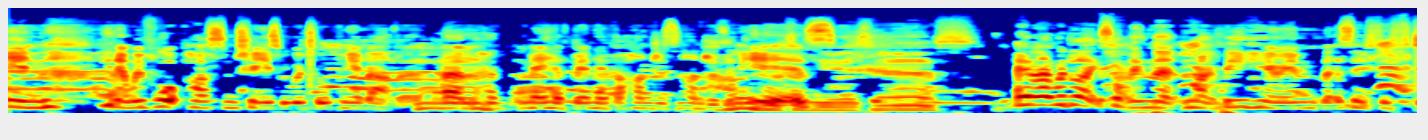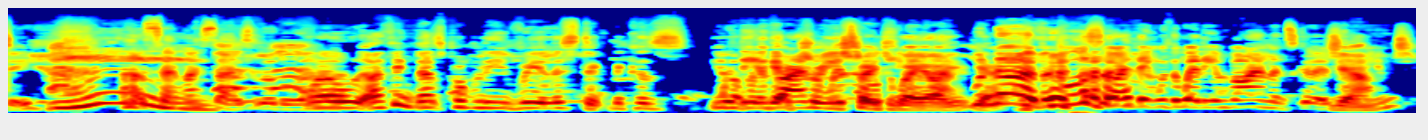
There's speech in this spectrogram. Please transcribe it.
In you know, we've walked past some trees we were talking about that um, Mm. have, may have been here for hundreds and hundreds, hundreds of years. of years, yes. And I would like something that might be here in, let's say, 50. I'll set my Mm. sights a little lower. Well, I think that's probably realistic because you're with not going to get a environment tree we're straight talking away, about. are you? Well, Yeah. no, but also I think with the way the environment's going to Yeah. change,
